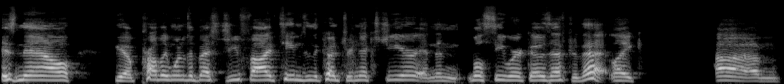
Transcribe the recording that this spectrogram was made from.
is now you know probably one of the best g5 teams in the country next year and then we'll see where it goes after that. Like um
